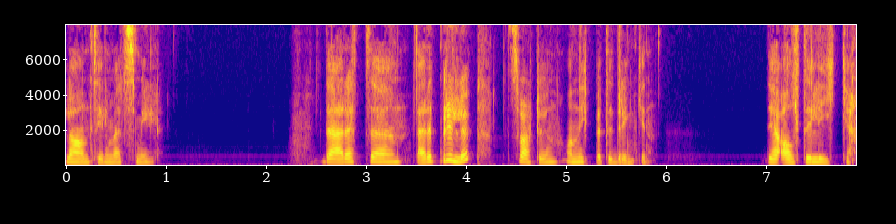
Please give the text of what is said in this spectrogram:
la han til med et smil. Det er et, eh, det er et bryllup, svarte hun og nippet til drinken. De er alltid like.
